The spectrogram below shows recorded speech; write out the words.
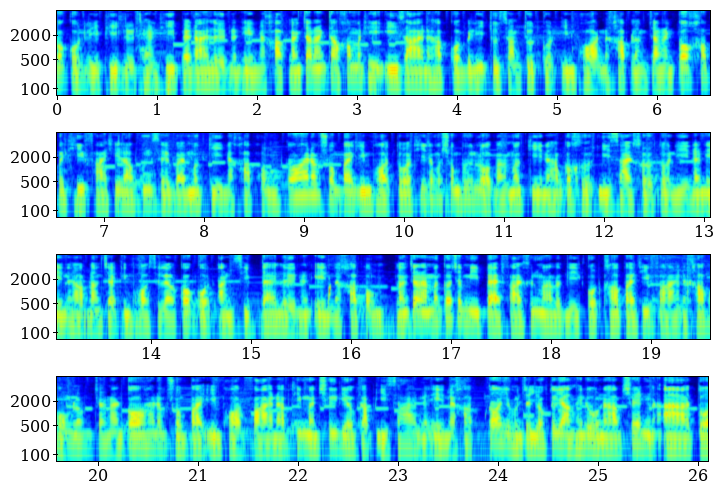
ก็กด repeat หรือแทนที่ไปได้เลยนั่นเองนะครับหลังจากนั้นกลับเข้ามาที่ e-sign นะครับกดไปที่จุด 3 จุดกด import นะครับหลังจากนั้นก็เข้าไปที่ไฟล์ที่เราเพิ่งเซฟไว้เมื่อกี้นะครับผมก็ให้ท่านผู้ชมไป import ตัวที่ท่านผู้ชมเพิ่งโหลดมาเมื่อกี้นะครับก็คือ e s i Curve ตัวนี้นั่นเองนะครับหลังจาก import เสร็จแล้วก็กด unzip ได้เลยนั่นเองนะครับผมหลังจากนั้นมันก็จะมี 8 ไฟล์ขึ้นมาแบบนี้กดเข้าไปที่ไฟล์นะครับผมหลังจากนั้นก็ให้ท่านผู้ชมไป import ไฟล์นะครับที่มันชื่อเดียวกับ e s i g n นั่นเองนะครับก็เดี๋ยวผมจะยกตัวอย่างให้ดูนะครับเช่นตัว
